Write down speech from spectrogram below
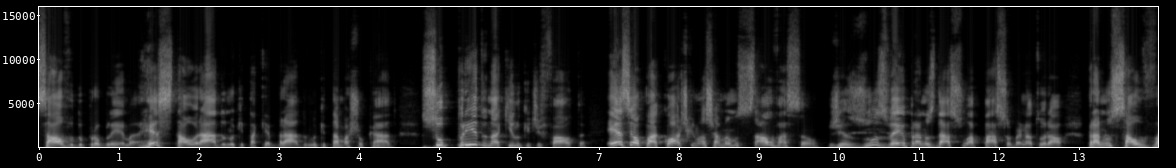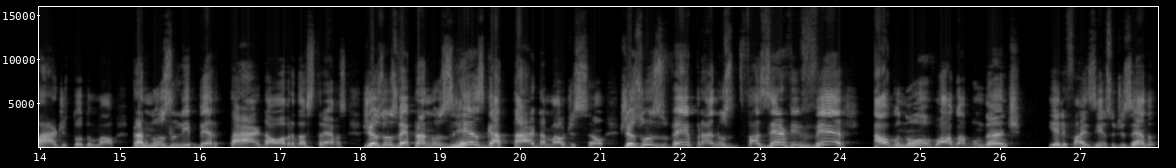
salvo do problema, restaurado no que está quebrado, no que está machucado, suprido naquilo que te falta. Esse é o pacote que nós chamamos salvação. Jesus veio para nos dar a sua paz sobrenatural, para nos salvar de todo mal, para nos libertar da obra das trevas. Jesus veio para nos resgatar da maldição. Jesus veio para nos fazer viver algo novo, algo abundante. E ele faz isso dizendo:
